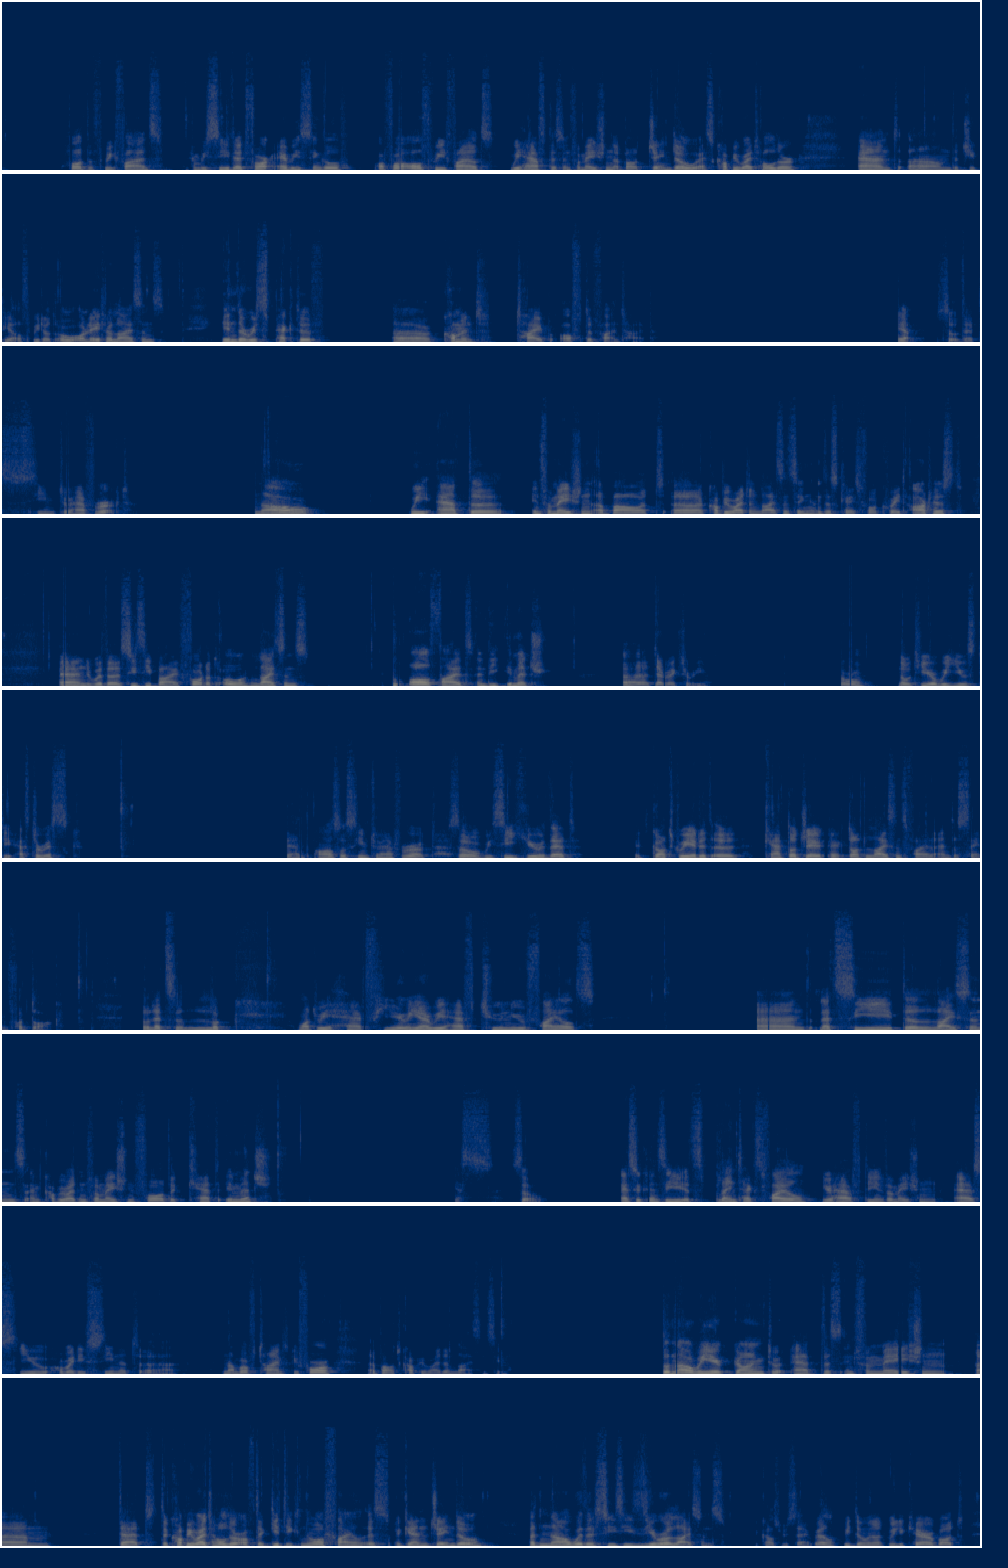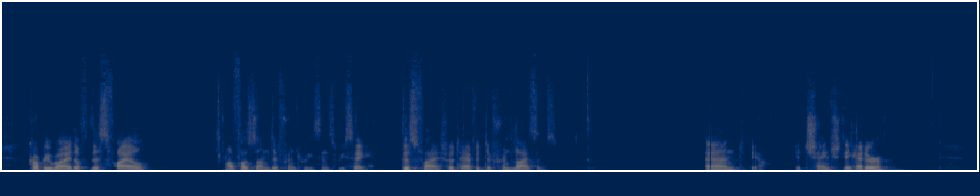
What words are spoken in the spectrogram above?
for the three files, and we see that for every single or for all three files, we have this information about Jane Doe as copyright holder and um, the GPL 3.0 or later license in the respective uh, comment type of the file type. Yeah, so that seemed to have worked. Now we add the information about uh, copyright and licensing, in this case for Great Artist, and with a CC BY 4.0 license to all files in the image uh, directory. So note here, we use the asterisk. That also seemed to have worked. So we see here that it got created a cat.jpg.license file and the same for dog. So let's look what we have here. Here we have two new files. And let's see the license and copyright information for the cat image. Yes, so as you can see, it's plain text file. You have the information as you already seen it a number of times before about copyright and licensing. So now we are going to add this information um, that the copyright holder of the git ignore file is again Jane Doe, but now with a CC0 license, because we say, well, we do not really care about copyright of this file, or for some different reasons, we say this file should have a different license. And yeah, it changed the header.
